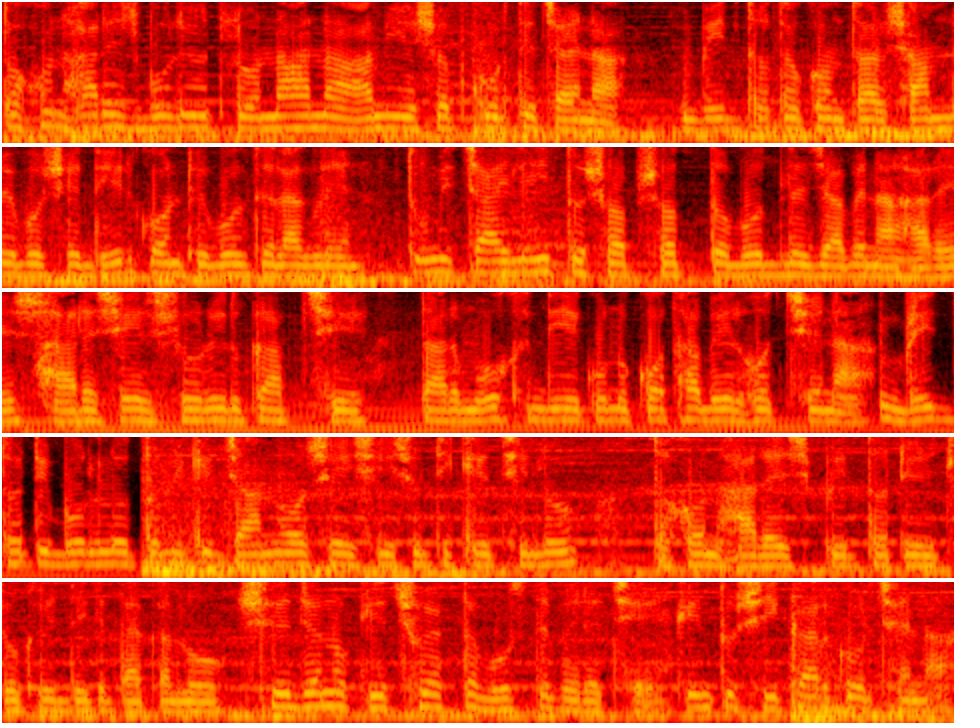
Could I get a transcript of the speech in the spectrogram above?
তখন হারেস বলে উঠল, না না, আমি এসব করতে চাই না। বৃদ্ধ তখন তার সামনে বসে ধীর কণ্ঠে বলতে লাগলেন, তুমি চাইলেই তো সব সত্য বদলে যাবে না, হারেশ। হারেশের শরীর কাঁপছে, তার মুখ দিয়ে কোনো কথা বের হচ্ছে না। বৃদ্ধটি বলল, তুমি কি জানো সেই শিশুটি কে ছিল? তখন হারেশ বৃদ্ধটির চোখের দিকে তাকালো। সে যেন কিছু একটা বুঝতে পেরেছে, কিন্তু স্বীকার করছে না।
